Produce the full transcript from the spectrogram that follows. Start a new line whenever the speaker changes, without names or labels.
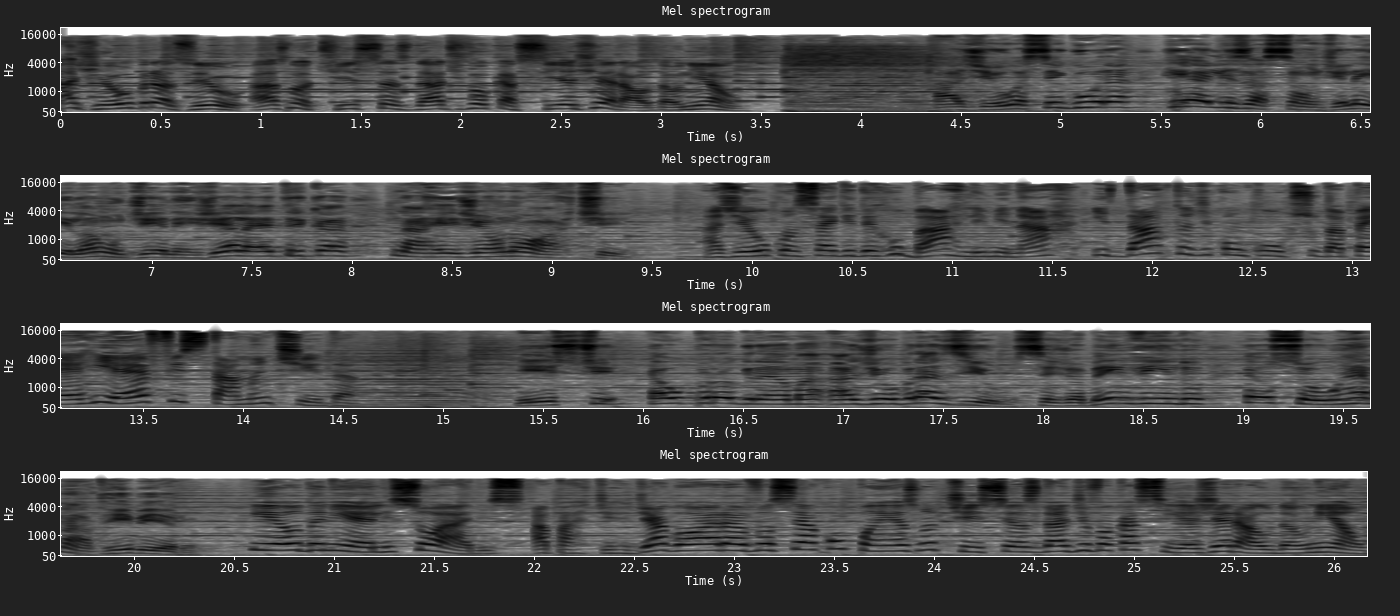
AGU Brasil, as notícias da Advocacia Geral da União.
A AGU assegura realização de leilão de energia elétrica na região norte.
A AGU consegue derrubar liminar e data de concurso da PRF está mantida.
Este é o programa AGU Brasil. Seja bem-vindo, eu sou o Renato Ribeiro.
E eu, Daniele Soares. A partir de agora, você acompanha as notícias da Advocacia Geral da União.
